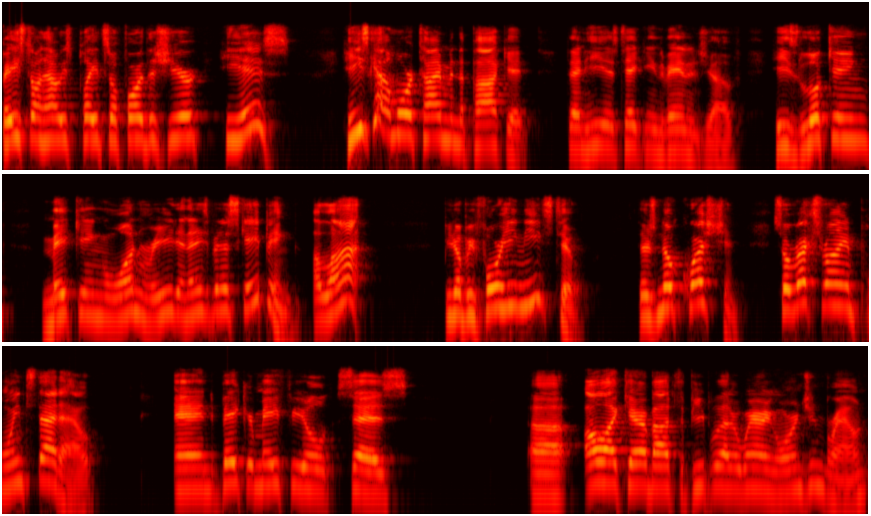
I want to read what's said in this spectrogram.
Based on how he's played so far this year, he is. He's got more time in the pocket than he is taking advantage of. He's looking, making one read, and then he's been escaping a lot, you know, before he needs to. There's no question. So Rex Ryan points that out, and Baker Mayfield says, uh, all I care about is the people that are wearing orange and brown.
